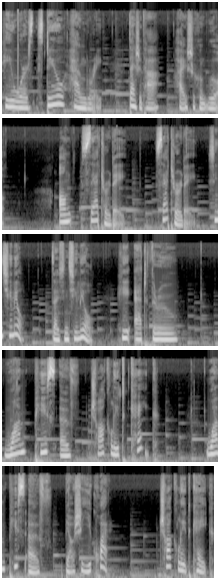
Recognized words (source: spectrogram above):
he was still hungry，但是他还是很饿。 on Saturday, Saturday 星期六，在星期六，he ate through one piece of chocolate cake. One piece of 表示一块，chocolate cake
